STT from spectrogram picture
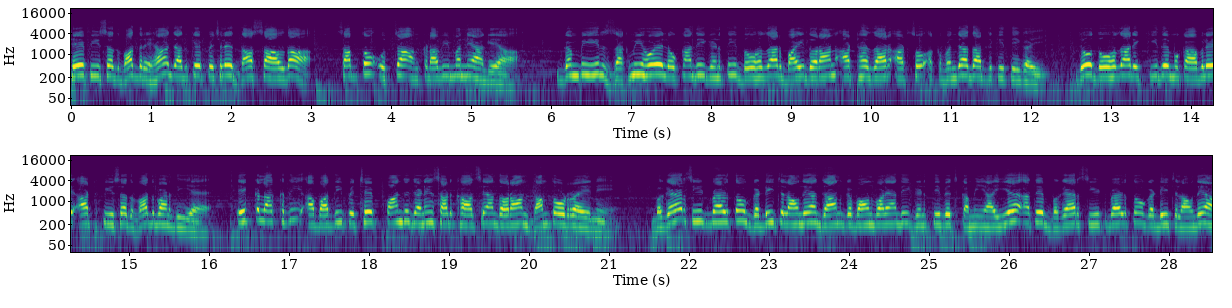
6% ਵੱਧ ਰਿਹਾ, ਜਦਕਿ ਪਿਛਲੇ 10 ਸਾਲ ਦਾ ਸਭ ਤੋਂ ਉੱਚਾ ਅੰਕੜਾ ਵੀ ਮੰਨਿਆ ਗਿਆ। ਗੰਭੀਰ ਜ਼ਖਮੀ ਹੋਏ ਲੋਕਾਂ ਦੀ ਗਿਣਤੀ 2022 ਦੌਰਾਨ 8851 ਦਰਜ ਕੀਤੀ ਗਈ, ਜੋ 2021 ਦੇ ਮੁਕਾਬਲੇ 8% ਵੱਧ ਬਣਦੀ ਹੈ। 1 ਲੱਖ ਦੀ ਆਬਾਦੀ ਪਿੱਛੇ 5 ਜਣੇ ਸੜਕ ਹਾਦਸਿਆਂ ਦੌਰਾਨ ਦਮ ਤੋੜ ਰਹੇ ਨੇ। ਬਗੈਰ ਸੀਟ ਬੈਲਟ ਤੋਂ ਗੱਡੀ ਚਲਾਉਂਦਿਆਂ ਜਾਨ ਗਵਾਉਣ ਵਾਲਿਆਂ ਦੀ ਗਿਣਤੀ ਵਿੱਚ ਕਮੀ ਆਈ ਹੈ ਅਤੇ ਬਗੈਰ ਸੀਟ ਬੈਲਟ ਤੋਂ ਗੱਡੀ ਚਲਾਉਂਦਿਆਂ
